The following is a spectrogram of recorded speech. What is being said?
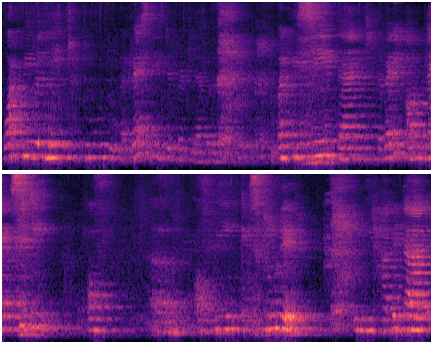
what we will need to do to address these different levels. But we see that the very complexity of, uh, of being excluded in the habitat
